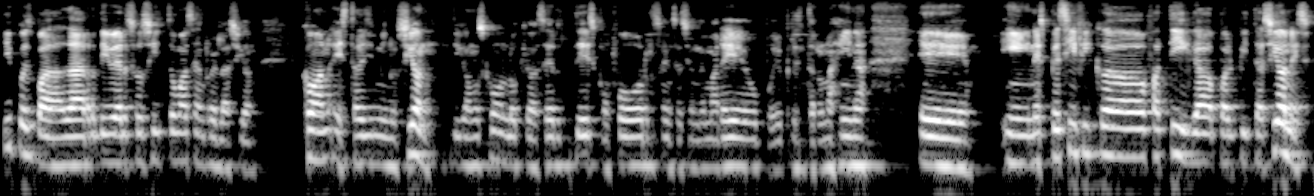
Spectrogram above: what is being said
y pues va a dar diversos síntomas en relación con esta disminución, digamos como lo que va a ser desconfort, sensación de mareo, puede presentar una angina, eh, inespecífica, fatiga, palpitaciones.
